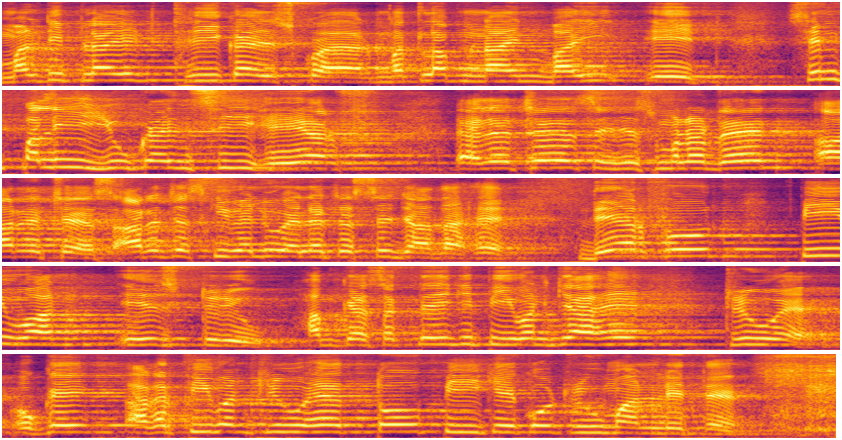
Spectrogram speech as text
multiplied three का स्क्वायर मतलब nine by eight simply you can see here L H S is smaller than R H S R H S की वैल्यू एल एच एस से ज़्यादा है। Therefore P one is true हम कह सकते हैं कि पी वन क्या है? ट्रू है ओके okay? अगर पी वन ट्रू है तो पी के को ट्रू मान लेते हैं।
